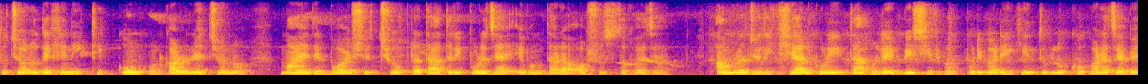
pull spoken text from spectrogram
তো চলো দেখে নিই ঠিক কোন কোন কারণের জন্য মায়েদের বয়সের ছোপটা তাড়াতাড়ি পড়ে যায় এবং তারা অসুস্থ হয়ে যায়। আমরা যদি খেয়াল করি, তাহলে বেশিরভাগ পরিবারেই কিন্তু লক্ষ্য করা যাবে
